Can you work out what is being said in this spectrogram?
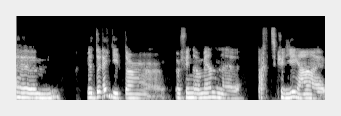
Euh, le deuil est un, phénomène euh, particulier. Hein. Euh,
